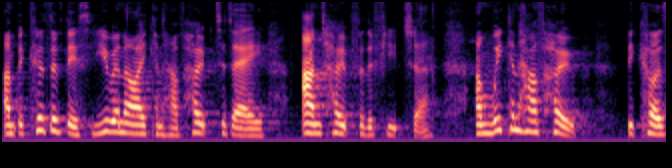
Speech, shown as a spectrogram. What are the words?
And because of this, you and I can have hope today and hope for the future. And we can have hope because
